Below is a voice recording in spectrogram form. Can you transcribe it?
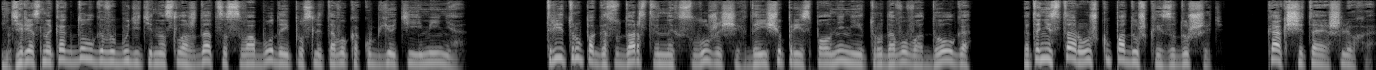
Интересно, как долго вы будете наслаждаться свободой после того, как убьете и меня? Три трупа государственных служащих, да еще при исполнении трудового долга. Это не старушку подушкой задушить. Как считаешь, Леха?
